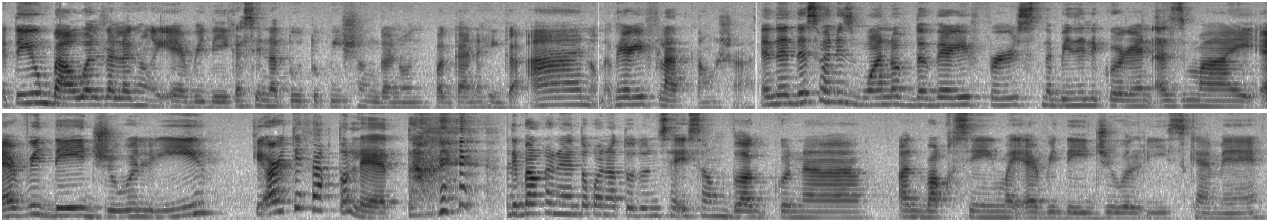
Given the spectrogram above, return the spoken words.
Ito yung bawal talagang i-everyday kasi natutupi siyang ganun pagka nahigaan. Very flat lang siya. And then this one is one of the very first na binili ko rin as my everyday jewelry. Kay Artifact ulit. Di ba kanento ko na to dun sa isang vlog ko na unboxing my everyday jewelry skeme.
